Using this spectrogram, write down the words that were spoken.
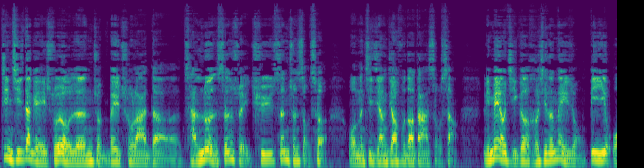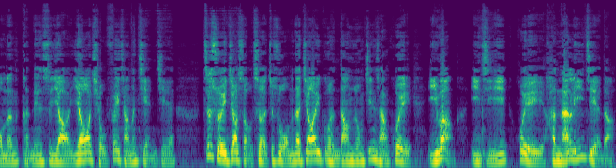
近期在给所有人准备出来的缠论深水区生存手册，我们即将交付到大家手上。里面有几个核心的内容。第一，我们肯定是要要求非常的简洁。之所以叫手册，就是我们在交易过程当中经常会遗忘以及会很难理解的。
